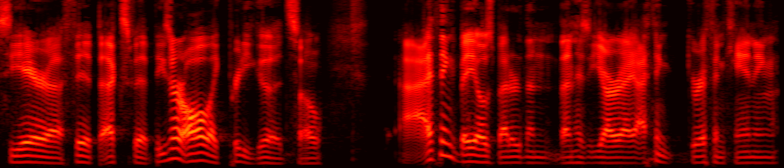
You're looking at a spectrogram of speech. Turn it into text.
SIERA, FIP, XFIP, these are all like pretty good. So I think Bello's better than than his ERA. I think Griffin Canning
